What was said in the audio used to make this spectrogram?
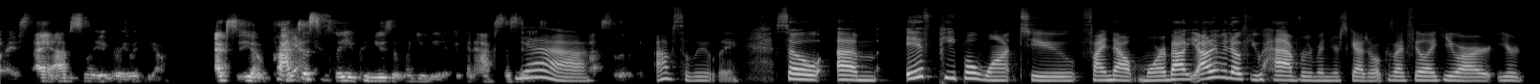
advice. I absolutely agree with you. Ex- you know, practice yes. so you can use it when you need it. You can access it. Yeah, absolutely, absolutely. So, um, if people want to find out more about you, I don't even know if you have room in your schedule because I feel like you are you're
